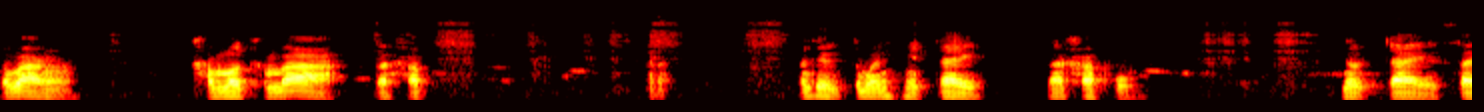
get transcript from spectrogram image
ระหว่าง คำลดคำว่านะครับมันถึงตัวเหตุใจนะครับผมหตุใจใส่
